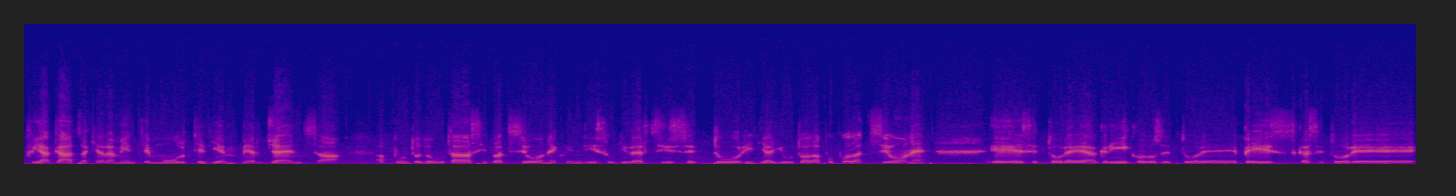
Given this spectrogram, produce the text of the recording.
qui a Gaza chiaramente molte di emergenza appunto dovuta alla situazione, quindi su diversi settori di aiuto alla popolazione eh, settore agricolo, settore pesca, settore,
